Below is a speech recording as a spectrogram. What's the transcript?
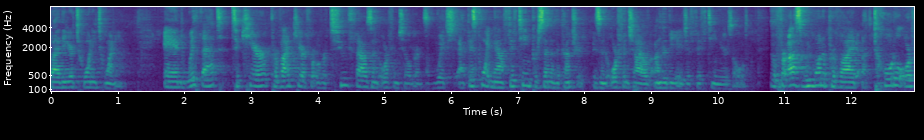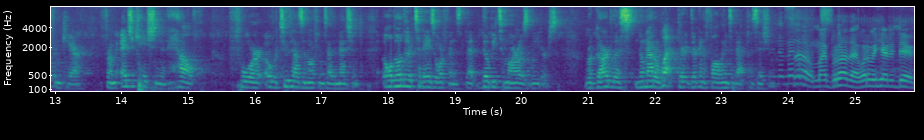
by the year 2020, and with that to care provide care for over 2,000 orphan children, of which at this point now 15% of the country is an orphan child under the age of 15 years old. So for us, we want to provide a total orphan care from education and health for over 2,000 orphans, as I mentioned. Although they're today's orphans, that they'll be tomorrow's leaders. Regardless, no matter what, they're, they're going to fall into that position. So, my brother, what are we here to do?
